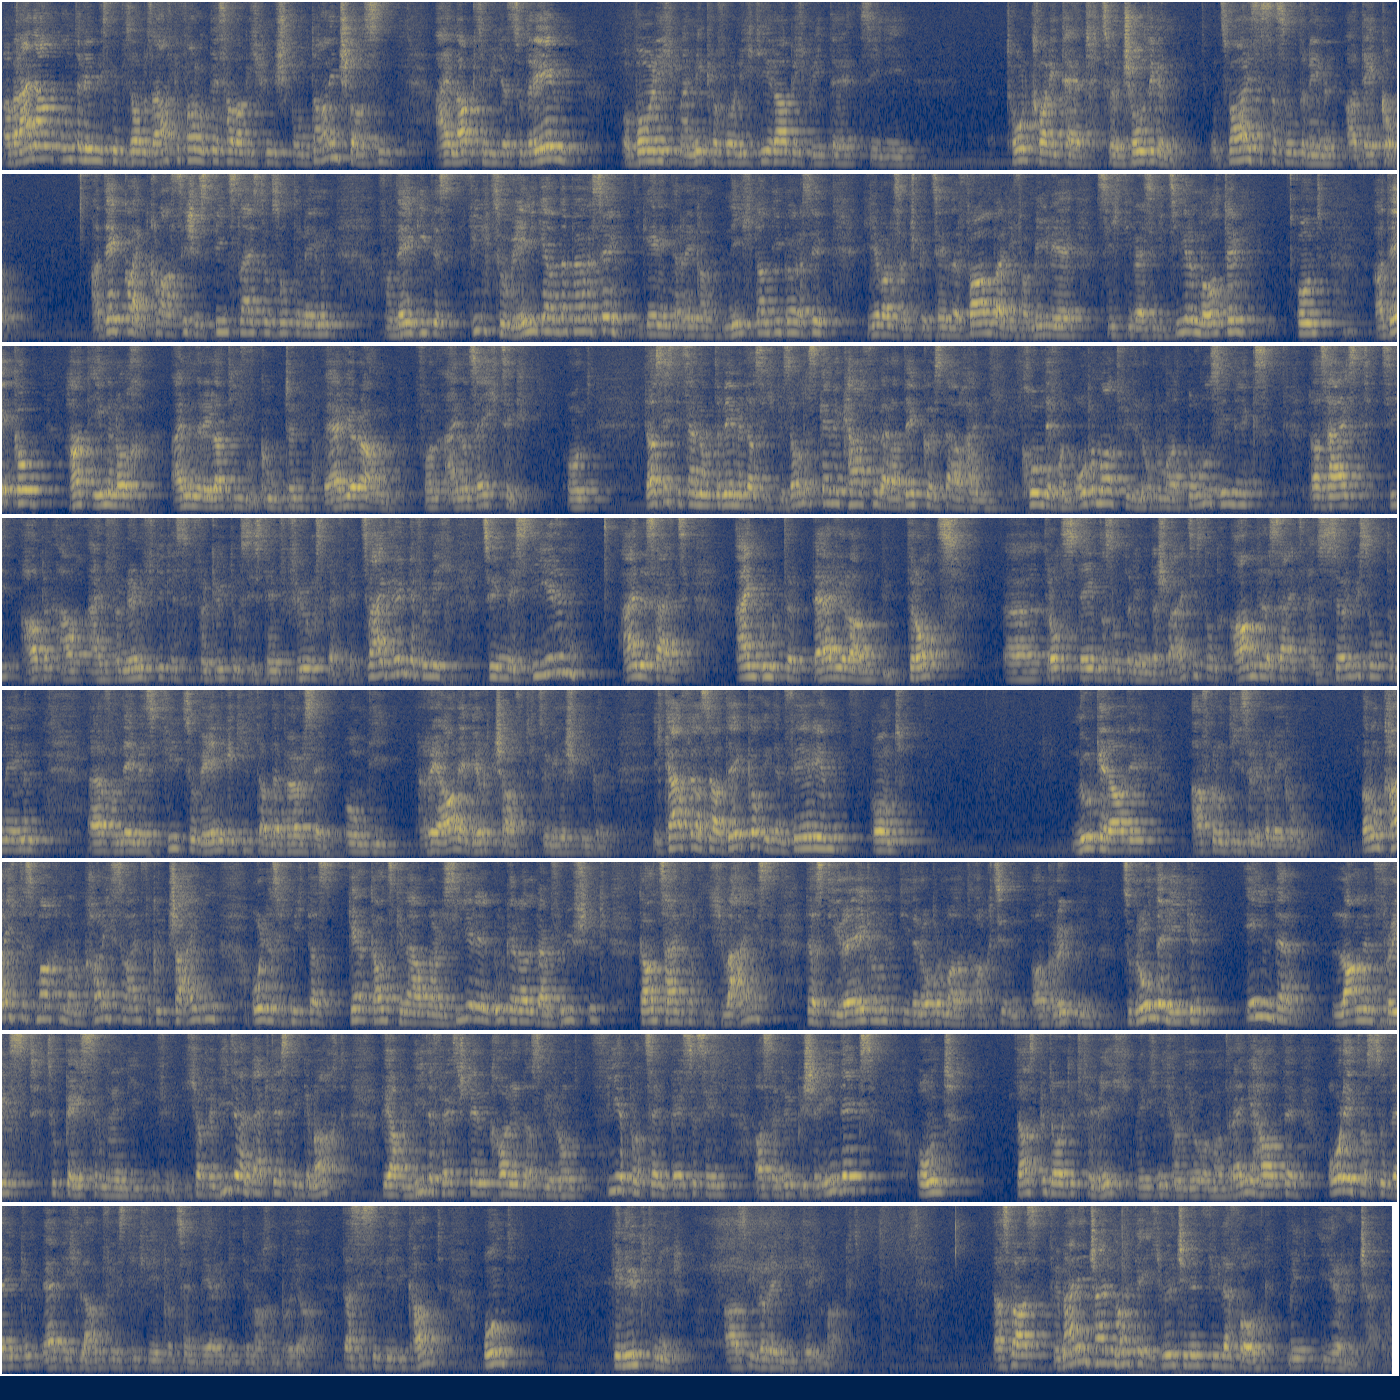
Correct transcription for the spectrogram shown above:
Aber ein Unternehmen ist mir besonders aufgefallen und deshalb habe ich mich spontan entschlossen, einen Aktien wieder zu drehen. Obwohl ich mein Mikrofon nicht hier habe, ich bitte Sie, die Tonqualität zu entschuldigen. Und zwar ist es das Unternehmen Adeco. Adeco, ein klassisches Dienstleistungsunternehmen, von denen gibt es viel zu wenige an der Börse. Die gehen in der Regel nicht an die Börse. Hier war das ein spezieller Fall, weil die Familie sich diversifizieren wollte. Und Adeco hat immer noch einen relativ guten Value-Rang von 61. Und das ist jetzt ein Unternehmen, das ich besonders gerne kaufe, weil Adeco ist auch ein Kunde von Obermatt für den Obermatt Bonusindex. Das heißt, sie haben auch ein vernünftiges Vergütungssystem für Führungskräfte. Zwei Gründe für mich zu investieren. Einerseits ein guter Value-Rang trotz äh, trotzdem das Unternehmen der Schweiz ist und andererseits ein Serviceunternehmen, äh, von dem es viel zu wenige gibt an der Börse, um die reale Wirtschaft zu widerspiegeln. Ich kaufe also Adeco in den Ferien und nur gerade aufgrund dieser Überlegungen. Warum kann ich das machen? Warum kann ich so einfach entscheiden, ohne dass ich mich das ganz genau analysiere? Nur gerade beim Frühstück, ganz einfach, ich weiß, dass die Regeln, die den Obermarkt-Aktien-Algorithmen zugrunde liegen, in der langen Frist zu besseren Renditen führen. Ich habe wieder ein Backtesting gemacht. Wir haben wieder feststellen können, dass wir rund 4% besser sind als der typische Index und das bedeutet für mich, wenn ich mich an die Obermarkt-Ränge halte, ohne etwas zu denken, werde ich langfristig 4% mehr Rendite machen pro Jahr. Das ist signifikant und genügt mir als Überrendite im Markt. Das war's für meine Entscheidung heute. Ich wünsche Ihnen viel Erfolg mit Ihrer Entscheidung.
